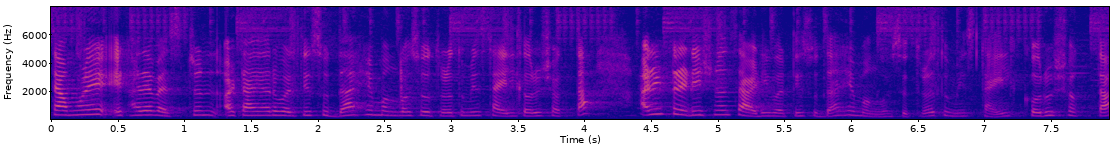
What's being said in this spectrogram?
त्यामुळे एखाद्या वेस्टर्न अटायरवरती सुद्धा हे मंगळसूत्र तुम्ही स्टाईल करू शकता आणि ट्रेडिशनल साडीवरती सुद्धा हे मंगळसूत्र तुम्ही स्टाईल करू शकता.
